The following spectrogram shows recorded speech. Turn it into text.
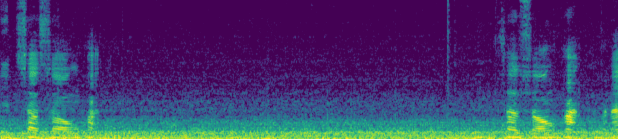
ลิตรละสองพันลิตรละสองพันมาไหน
